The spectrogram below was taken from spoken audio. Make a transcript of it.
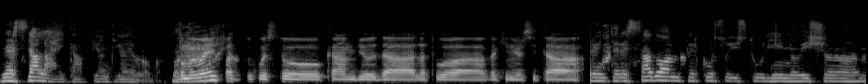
Università laica più antica d'Europa. Come mai hai fatto questo cambio dalla tua vecchia università? Ero interessato al percorso di studi in Innovation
